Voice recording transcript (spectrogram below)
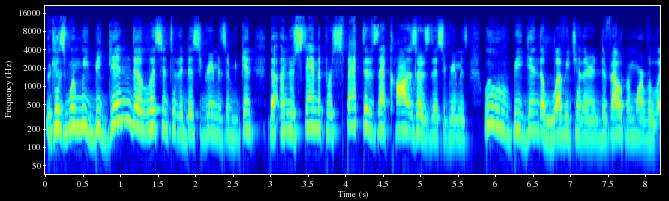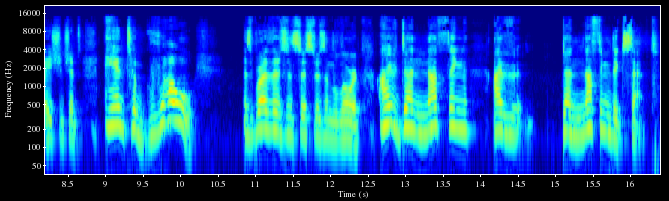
Because when we begin to listen to the disagreements and begin to understand the perspectives that cause those disagreements, we will begin to love each other and develop more relationships and to grow as brothers and sisters in the Lord. I've done nothing, I've done nothing to accept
